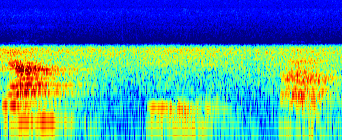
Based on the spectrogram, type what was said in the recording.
Graciano, Ribeiro. Ah.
